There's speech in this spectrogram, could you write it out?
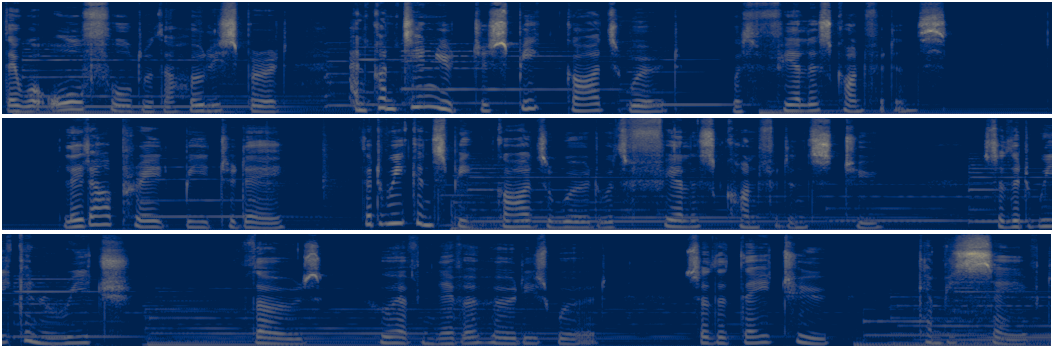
They were all filled with the Holy Spirit and continued to speak God's word with fearless confidence. Let our prayer be today that we can speak God's word with fearless confidence too, so that we can reach those who have never heard His word, so that they too can be saved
